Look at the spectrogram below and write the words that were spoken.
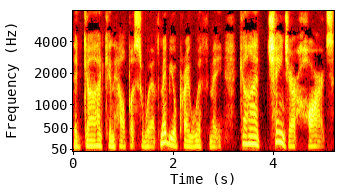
that God can help us with. Maybe you'll pray with me. God, change our hearts.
